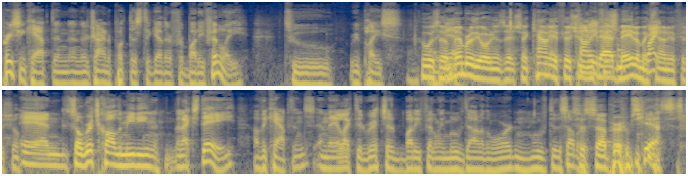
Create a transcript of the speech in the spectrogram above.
precinct captain, and they're trying to put this together for Buddy Finley to replace. who was a dad." member of the organization, a county official. County Your dad official? made him a Right. county official. And so Rich called a meeting the next day of the captains, and they elected Rich, and Buddy Finley moved out of the ward and moved to the suburbs. to suburbs. Yes,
